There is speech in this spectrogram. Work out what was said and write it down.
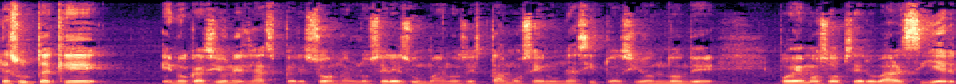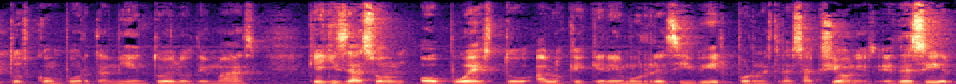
Resulta que en ocasiones las personas, los seres humanos, estamos en una situación donde podemos observar ciertos comportamientos de los demás que quizás son opuestos a los que queremos recibir por nuestras acciones. Es decir,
